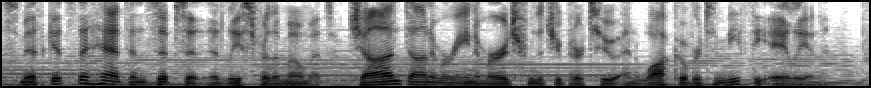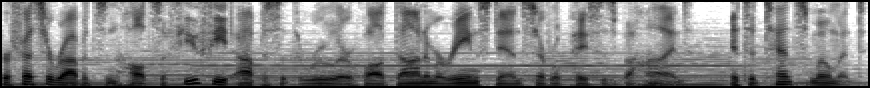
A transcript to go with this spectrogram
Smith gets the hint and zips it, at least for the moment. John, Don, and Maureen emerge from the Jupiter 2 and walk over to meet the alien. Professor Robinson halts a few feet opposite the ruler while Don and Maureen stand several paces behind. It's a tense moment.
